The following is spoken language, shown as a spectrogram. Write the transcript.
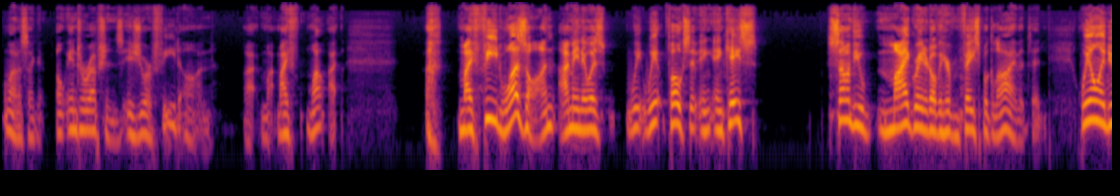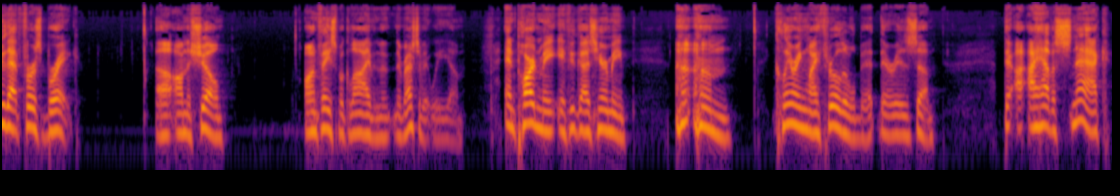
hold on a second. Oh, interruptions. Is your feed on? Uh, my, my, well, I, my feed was on. I mean, it was, we, we folks, in, in case some of you migrated over here from Facebook Live. It, it, we only do that first break uh, on the show on Facebook Live, and the, the rest of it we. Um, and pardon me if you guys hear me clearing my throat a little bit. There is, uh, there I have a snack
